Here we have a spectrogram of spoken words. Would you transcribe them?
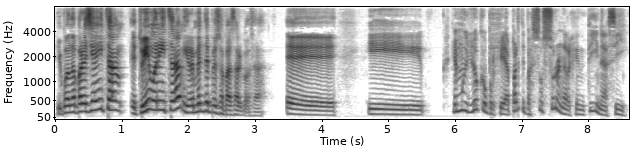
Y cuando apareció en Instagram, estuvimos en Instagram y de repente empezó a pasar cosas. Eh, y Es muy loco porque aparte pasó solo en Argentina, sí.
